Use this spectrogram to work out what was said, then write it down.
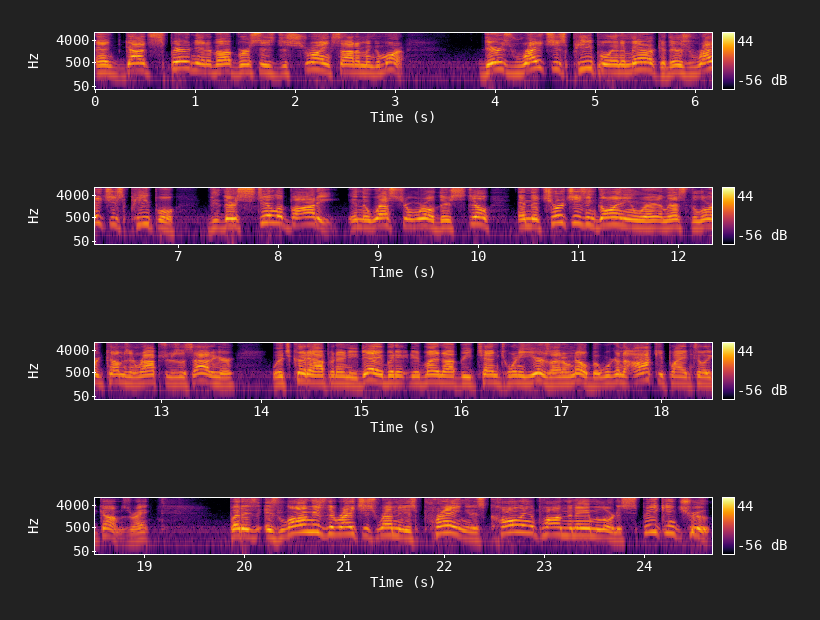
and God spared Nineveh versus destroying Sodom and Gomorrah. There's righteous people in America. There's righteous people there's still a body in the Western world. There's still, and the church isn't going anywhere unless the Lord comes and raptures us out of here, which could happen any day, but it, it might not be 10, 20 years. I don't know, but we're going to occupy until he comes, right? But as, as long as the righteous remnant is praying and is calling upon the name of the Lord, is speaking truth,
